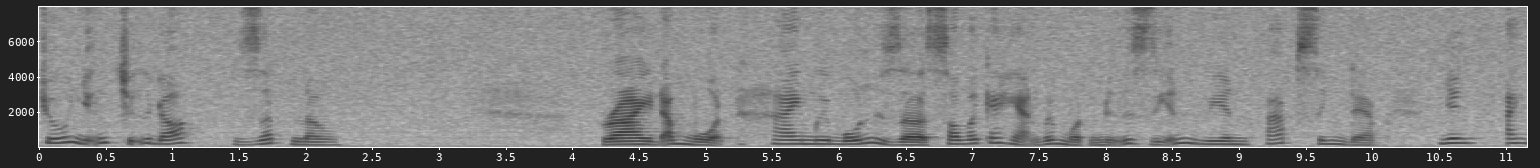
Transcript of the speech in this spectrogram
chú những chữ đó rất lâu. Rai đã muộn 24 giờ so với cái hẹn với một nữ diễn viên Pháp xinh đẹp, nhưng anh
